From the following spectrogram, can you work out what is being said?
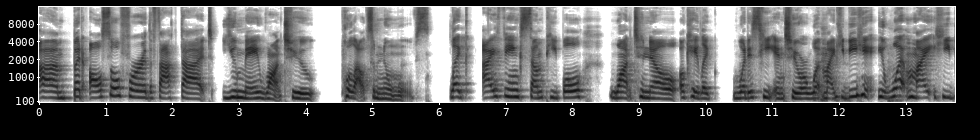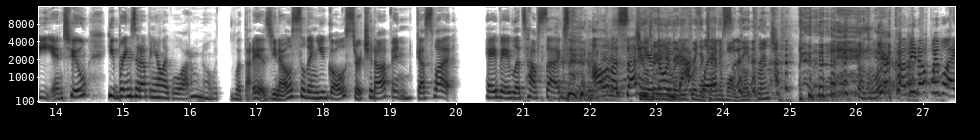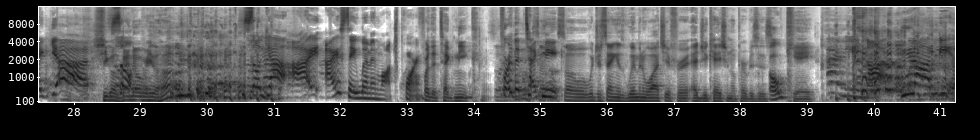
um, but also for the fact that you may want to pull out some new moves. Like, I think some people want to know, okay, like, what is he into or what might he be he, what might he be into? He brings it up and you're like well i don't know what, what that is you know? So then you go search it up and guess what hey babe let's have sex all of a sudden She goes, you're "Hey, throwing you ready for the backflips. cannonball gut crunch?" You're coming up with like yeah She goes so, bend over here, huh? so yeah i i say women watch porn for, for the technique. For the technique So what you're saying is women watch it for educational purposes. Okay. I mean, not not the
